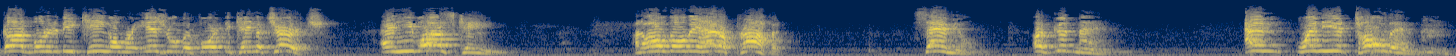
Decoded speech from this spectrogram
God wanted to be king over Israel before it became a church. And he was king. And although they had a prophet, Samuel, a good man, and when he had told them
